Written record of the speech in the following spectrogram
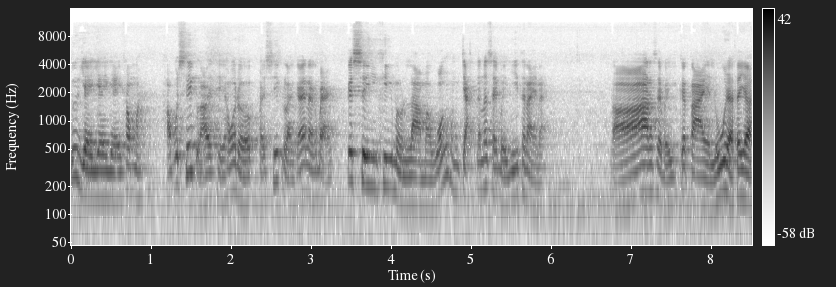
Cứ dày dày dày không à. Không có siết lại thì không có được. Phải siết lại cái này các bạn. Cái si khi mà mình làm mà quấn không chặt nó sẽ bị như thế này nè. Đó nó sẽ bị cái tay lúi ra thấy chưa?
